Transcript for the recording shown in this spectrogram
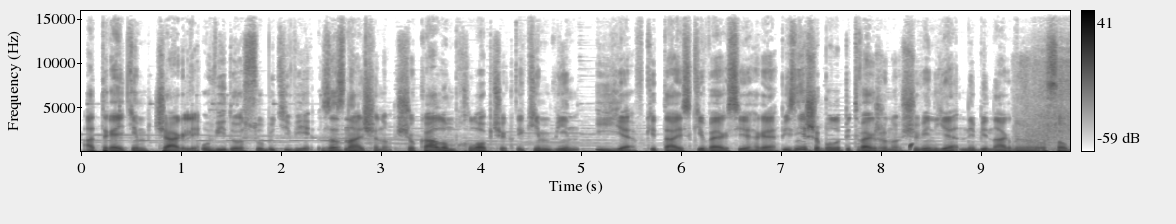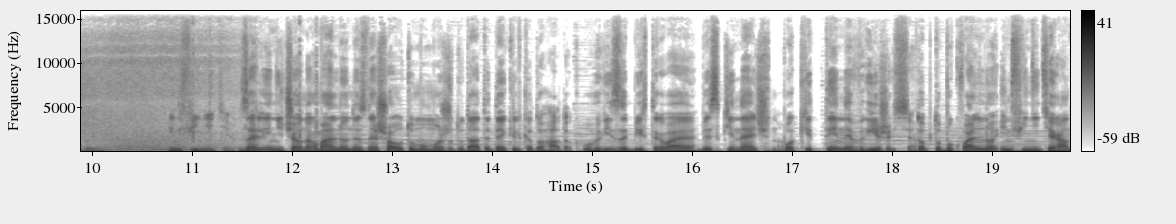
а третім Чарлі. У відео Суби TV зазначено, що Калум хлопчик, яким він і є в китайській версії гри. Пізніше було підтверджено, що він є небінарною особою. Infinity. Взагалі нічого нормального не знайшов, тому можу додати декілька догадок. У грі забіг триває безкінечно, поки ти не вріжешся, тобто буквально Infinity Run.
